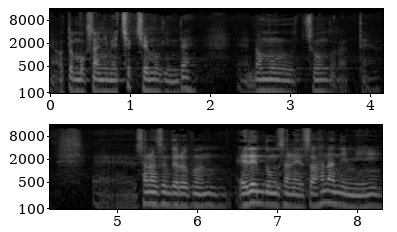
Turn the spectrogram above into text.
예, 어떤 목사님의 책 제목인데 예, 너무 좋은 것 같아요. 예, 사랑하는 성도 여러분, 에덴 동산에서 하나님이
